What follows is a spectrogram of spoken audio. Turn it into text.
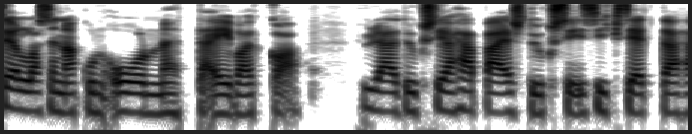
sellaisena kuin on, että ei vaikka hylätyksiä häpäistyksiä siksi, että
